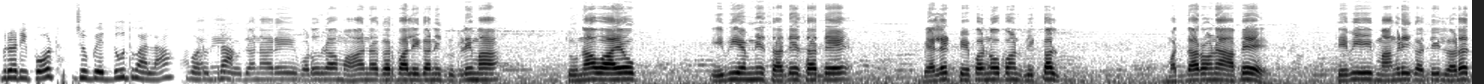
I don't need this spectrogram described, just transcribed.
Bureau report Zuber Doodhwala, Vadodara. વડોદરા મહાનગરપાલિકાની ચૂંટણીમાં ચુનાવ આયોગ ઈવીએમની સાથે સાથે બેલેટ પેપરનો પણ વિકલ્પ મતદારોને આપે તેવી માંગણી કરતી લડત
